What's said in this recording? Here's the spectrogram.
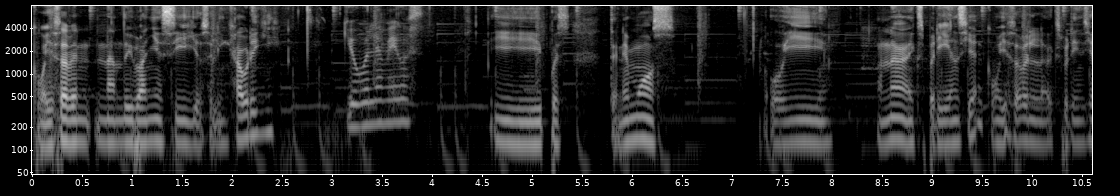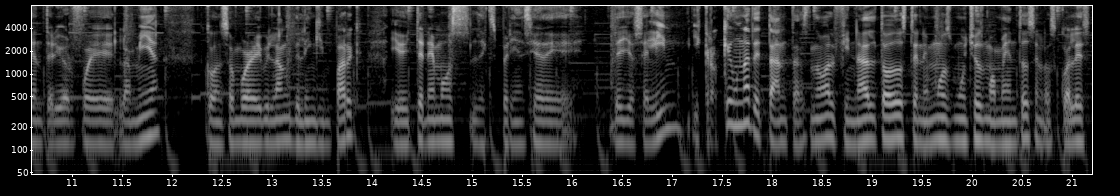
como ya saben, Nando Ibáñez y Jocelyn Jauregui. ¿Qué hubo, amigos? Y pues tenemos hoy una experiencia. Como ya saben, la experiencia anterior fue la mía con Somewhere I Belong de Linkin Park. Y hoy tenemos la experiencia de, de Jocelyn. Y creo que una de tantas, ¿no? Al final todos tenemos muchos momentos en los cuales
